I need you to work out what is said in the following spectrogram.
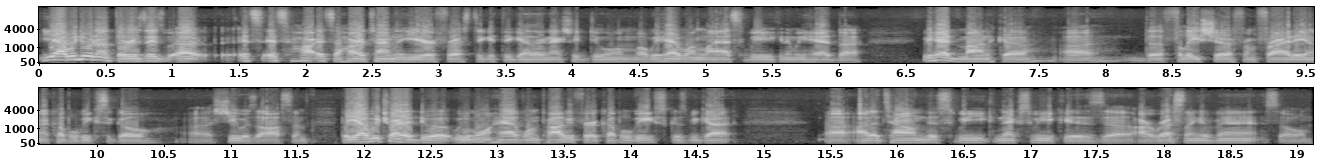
Yeah, we do it on Thursdays. Uh, it's it's hard. It's a hard time of the year for us to get together and actually do them. Well, we had one last week, and then we had the we had Monica, uh, the Felicia from Friday, on a couple weeks ago. Uh, she was awesome. But yeah, we try to do it. We won't have one probably for a couple weeks because we got uh, out of town this week. Next week is uh, our wrestling event, so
